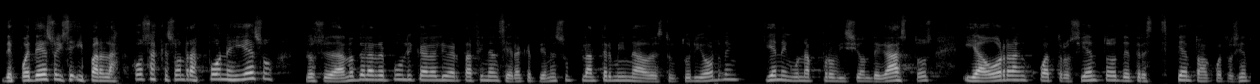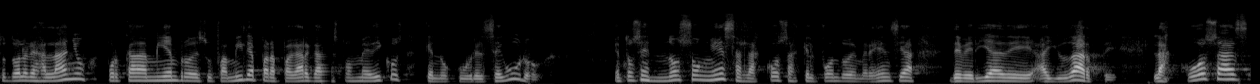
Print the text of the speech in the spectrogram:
Después de eso, y para las cosas que son raspones y eso, los ciudadanos de la República de la Libertad Financiera que tienen su plan terminado de estructura y orden, tienen una provisión de gastos y ahorran 400, de 300 a 400 dólares al año por cada miembro de su familia para pagar gastos médicos que no cubre el seguro. Entonces, no son esas las cosas que el fondo de emergencia debería de ayudarte. Las cosas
